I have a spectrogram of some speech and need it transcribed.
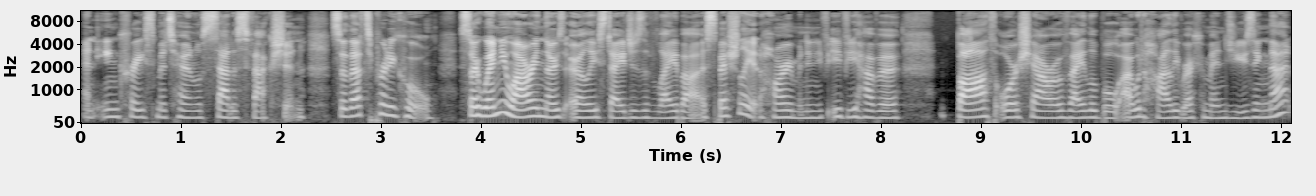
and increased maternal satisfaction. So, that's pretty cool. So, when you are in those early stages of labor, especially at home, and if, if you have a bath or a shower available, I would highly recommend using that.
